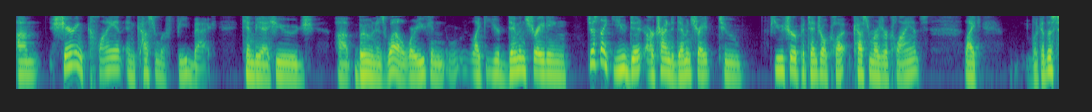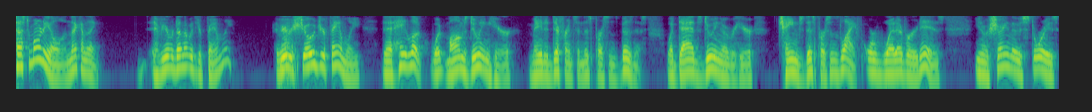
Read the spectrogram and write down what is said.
um, sharing client and customer feedback can be a huge uh, boon as well, where you can, like, you're demonstrating, just like you did, are trying to demonstrate to future potential cl- customers or clients, like, look at this testimonial and that kind of thing. Have you ever done that with your family? Have you ever showed your family that, hey, look, what mom's doing here made a difference in this person's business? What dad's doing over here changed this person's life, or whatever it is? You know, sharing those stories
